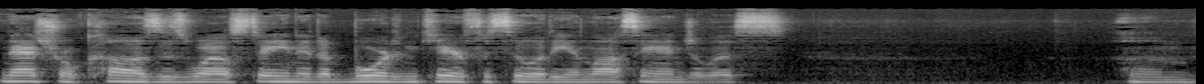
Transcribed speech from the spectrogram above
natural causes while staying at a board and care facility in Los Angeles. Um,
